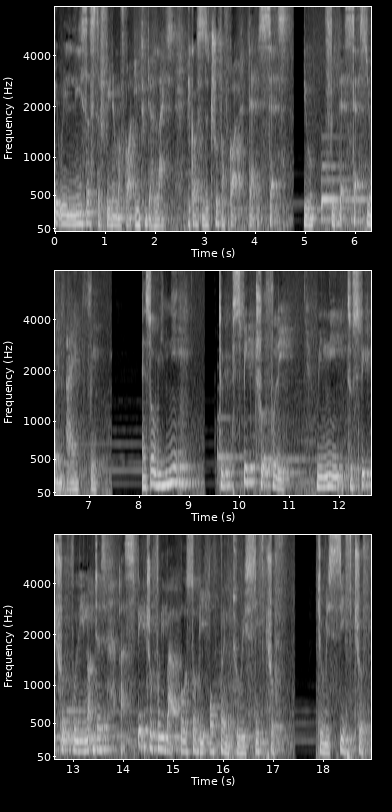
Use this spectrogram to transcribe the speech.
It releases the freedom of God into their lives because it's the truth of God that sets you free, that sets you and I free. And so we need to speak truthfully. We need to speak truthfully, not just uh, speak truthfully, but also be open to receive truth, to receive truth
